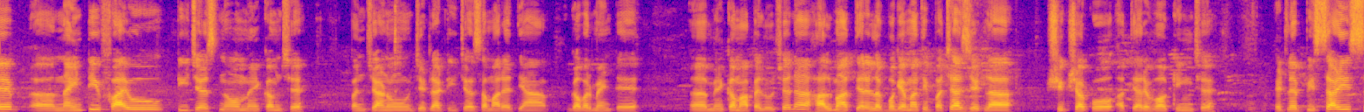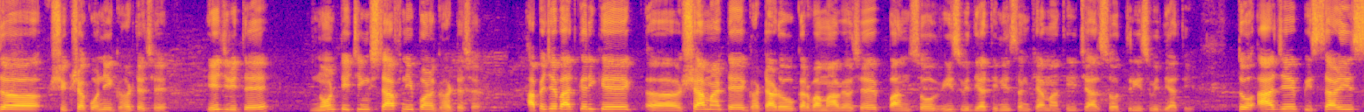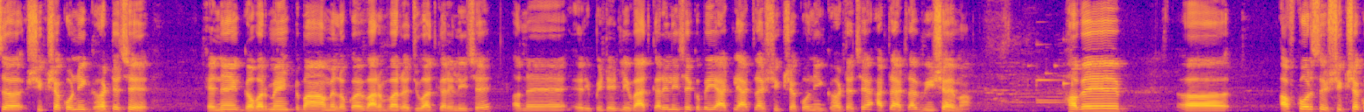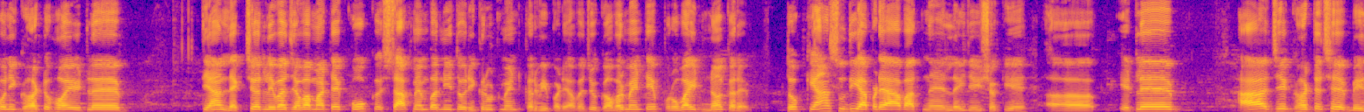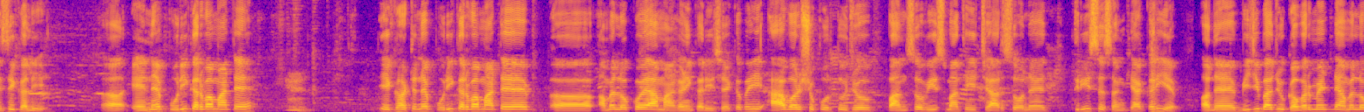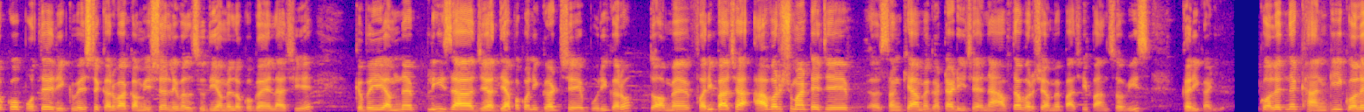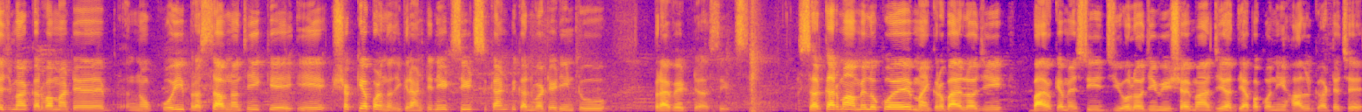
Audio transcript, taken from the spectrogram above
નાઇન્ટી ફાઇવ ટીચર્સનો મહેકમ છે. પંચાણું જેટલા ટીચર્સ અમારે ત્યાં ગવર્મેન્ટે મહેકમ આપેલું છે અને હાલમાં અત્યારે લગભગ એમાંથી પચાસ જેટલા શિક્ષકો અત્યારે વર્કિંગ છે. એટલે પિસ્તાળીસ શિક્ષકોની ઘટ છે. એ જ રીતે નોન ટીચિંગ સ્ટાફની પણ ઘટ છે. આપે જે વાત કરી કે શા માટે ઘટાડો કરવામાં આવ્યો છે? પાંચસો વીસ વિદ્યાર્થીની સંખ્યામાંથી ચારસો ત્રીસ વિદ્યાર્થી. તો આ જે પિસ્તાળીસ શિક્ષકોની ઘટ છે, એને ગવર્મેન્ટમાં અમે લોકોએ વારંવાર રજૂઆત કરેલી છે. અને રિપીટેડલી વાત કરેલી છે કે ભાઈ આટલા આટલા શિક્ષકોની ઘટ છે, આટલા આટલા વિષયમાં. હવે ઓફકોર્સ શિક્ષકોની ઘટ હોય એટલે ત્યાં લેક્ચર લેવા જવા માટે કોક સ્ટાફ મેમ્બરની તો રિક્રુટમેન્ટ કરવી પડે. હવે જો ગવર્મેન્ટ એ પ્રોવાઈડ ન કરે, તો ક્યાં સુધી આપણે આ વાતને લઈ જઈ શકીએ? એટલે આ જે ઘટ છે બેઝિકલી એને પૂરી કરવા માટે, એ ઘટને પૂરી કરવા માટે અમે લોકોએ આ માગણી કરી છે કે ભાઈ આ વર્ષ પૂરતું જો પાંચસો વીસમાંથી ચારસો ને ત્રીસ સંખ્યા કરીએ અને બીજી બાજુ ગવર્મેન્ટને અમે લોકો પોતે રિક્વેસ્ટ કરવા કમિશનર લેવલ સુધી અમે લોકો ગયેલા છીએ. કે ભાઈ, અમને પ્લીઝ આ જે અધ્યાપકોની ઘટ છે એ પૂરી કરો. તો અમે ફરી પાછા આ વર્ષ માટે જે સંખ્યા અમે ઘટાડી છે, એને આવતા વર્ષે અમે પાછી પાંચસો વીસ કરી કાઢીએ. કોલેજને ખાનગી કોલેજમાં કરવા માટેનો કોઈ પ્રસ્તાવ નથી કે એ શક્ય પણ નથી. Granted seats can't be converted into private seats સરકારમાં અમે લોકોએ માઇક્રોબાયોલોજી બાયોકેમિસ્ટ્રી જીઓલોજી વિષયમાં જે અધ્યાપકોની હાલ ઘટ છે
